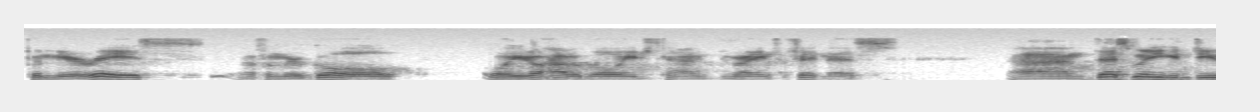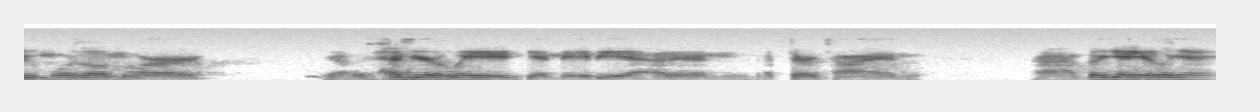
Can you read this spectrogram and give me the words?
from your race, uh, from your goal, or you don't have a goal, you're just kind of running for fitness. Um, that's when you can do more, a little more, you know, heavier weight. Again, maybe add in a third time. Uh, but again, you're looking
